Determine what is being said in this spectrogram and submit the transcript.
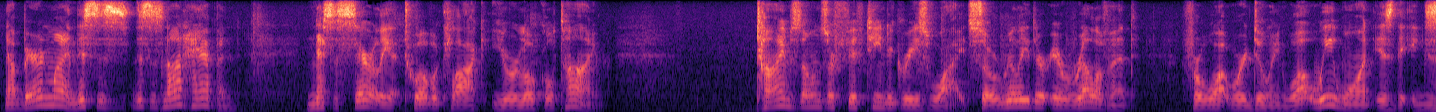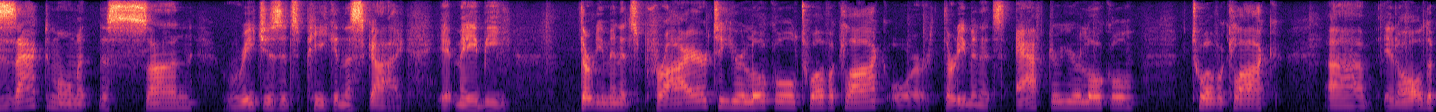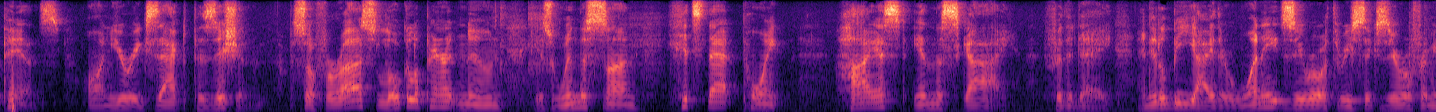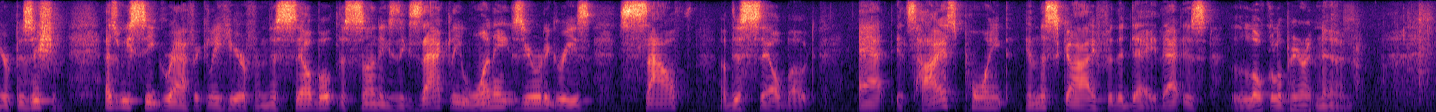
Now bear in mind this is this does not happen necessarily at 12 o'clock your local time. Time zones are 15 degrees wide, so really they're irrelevant for what we're doing. What we want is the exact moment the sun reaches its peak in the sky. It may be 30 minutes prior to your local 12 o'clock or 30 minutes after your local 12 o'clock. Uh, it all depends on your exact position. So for us, local apparent noon is when the sun hits that point highest in the sky for the day, and it'll be either 180 or 360 from your position. As we see graphically here from this sailboat, the sun is exactly 180 degrees south of this sailboat at its highest point in the sky for the day. That is local apparent noon.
